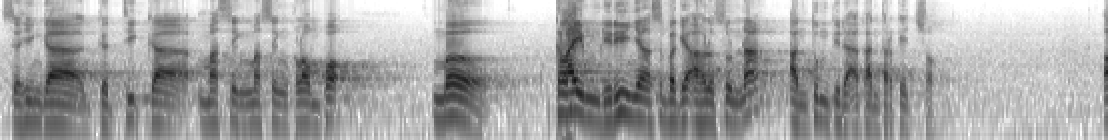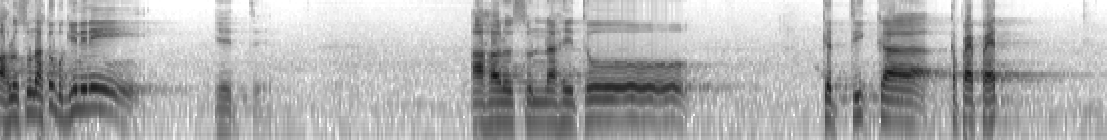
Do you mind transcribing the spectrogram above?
Sehingga ketika masing-masing kelompok mengklaim dirinya sebagai ahlu sunnah, antum tidak akan terkecoh. Ahlu sunnah itu begini nih, gitu. Ahlu sunnah itu ketika kepepet,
